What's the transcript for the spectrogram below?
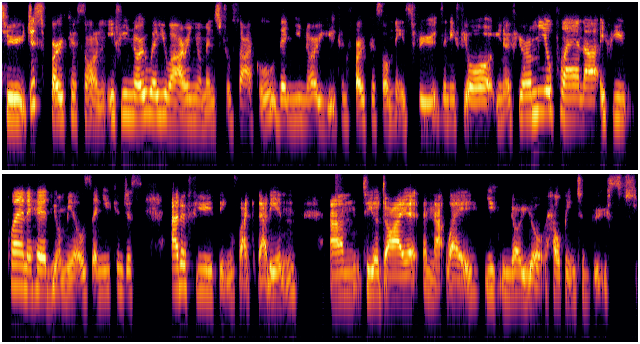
to just focus on if you know where you are in your menstrual cycle then you know you can focus on these foods and if you're you know if you're a meal planner if you plan ahead your meals then you can just add a few things like that in um, to your diet and that way you know you're helping to boost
